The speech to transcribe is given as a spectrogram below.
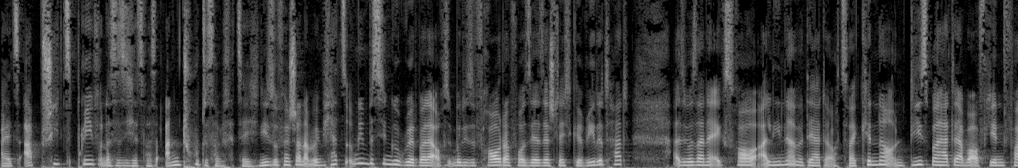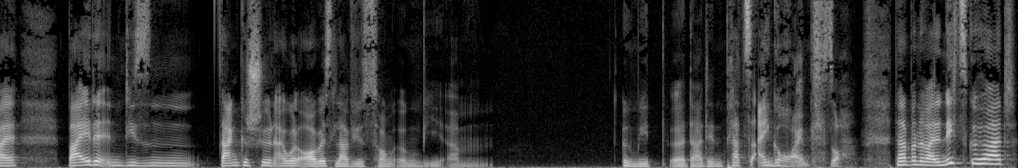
als Abschiedsbrief und dass er sich jetzt was antut. Das habe ich tatsächlich nie so verstanden. Aber mich hat es irgendwie ein bisschen gerührt, weil er auch über diese Frau davor sehr, sehr schlecht geredet hat. Also über seine Ex-Frau Alina, mit der hat er auch zwei Kinder. Und diesmal hat er aber auf jeden Fall beide in diesen Dankeschön, I will always love you Song irgendwie ähm, irgendwie äh, da den Platz eingeräumt. So. Dann hat man eine Weile nichts gehört.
